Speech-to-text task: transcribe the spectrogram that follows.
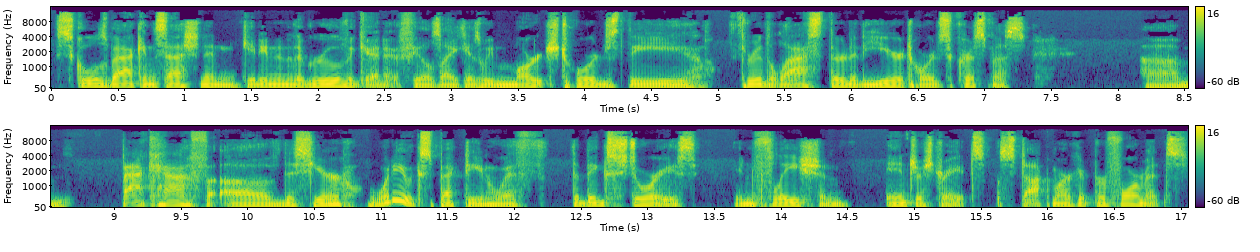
school's back in session and getting into the groove again. It feels like as we march towards the through the last third of the year towards Christmas. Um, back half of this year, what are you expecting with the big stories? Inflation, interest rates, stock market performance.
